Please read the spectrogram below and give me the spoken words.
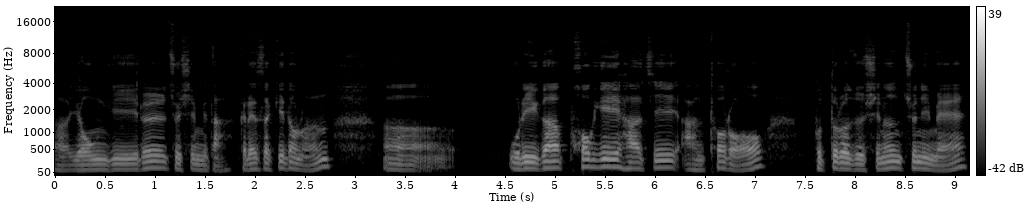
어, 용기를 주십니다. 그래서 기도는 어, 우리가 포기하지 않도록 붙들어 주시는 주님의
